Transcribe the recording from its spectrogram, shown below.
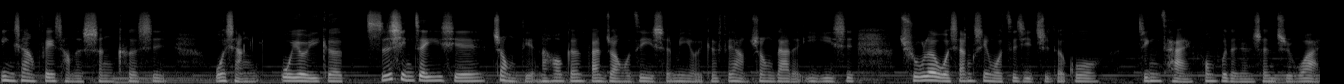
印象非常的深刻，是我想我有一个执行这一些重点，然后跟反转我自己生命有一个非常重大的意义，是除了我相信我自己值得过精彩丰富的人生之外，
